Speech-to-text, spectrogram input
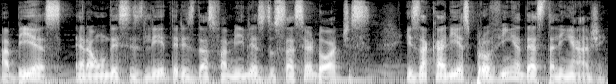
Abias era um desses líderes das famílias dos sacerdotes, e Zacarias provinha desta linhagem.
